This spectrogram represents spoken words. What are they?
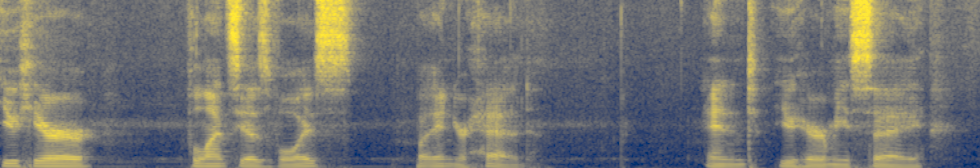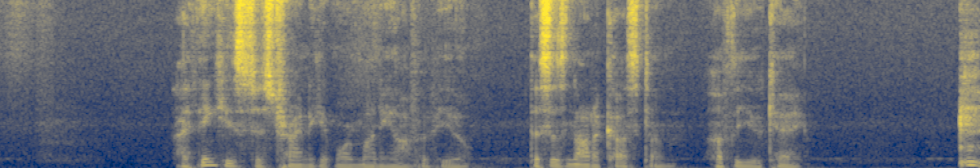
you hear Valencia's voice, but in your head. And you hear me say, I think he's just trying to get more money off of you. This is not a custom of the UK.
